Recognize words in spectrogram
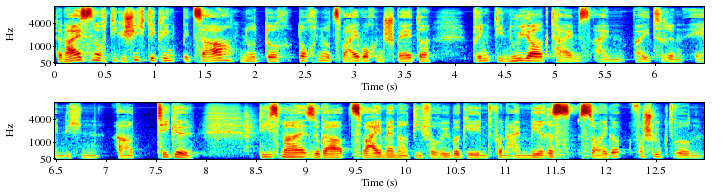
Dann heißt es noch, die Geschichte klingt bizarr, nur durch, doch nur zwei Wochen später bringt die New York Times einen weiteren ähnlichen Artikel. Diesmal sogar zwei Männer, die vorübergehend von einem Meeressäuger verschluckt wurden.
